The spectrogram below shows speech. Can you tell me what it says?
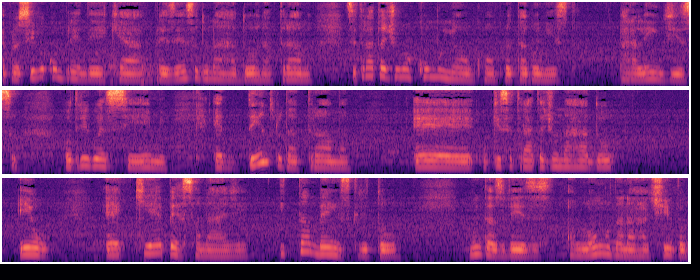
É possível compreender que a presença do narrador na trama se trata de uma comunhão com o protagonista. Para além disso, Rodrigo SM é dentro da trama é o que se trata de um narrador eu é que é personagem e também escritor. Muitas vezes, ao longo da narrativa,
